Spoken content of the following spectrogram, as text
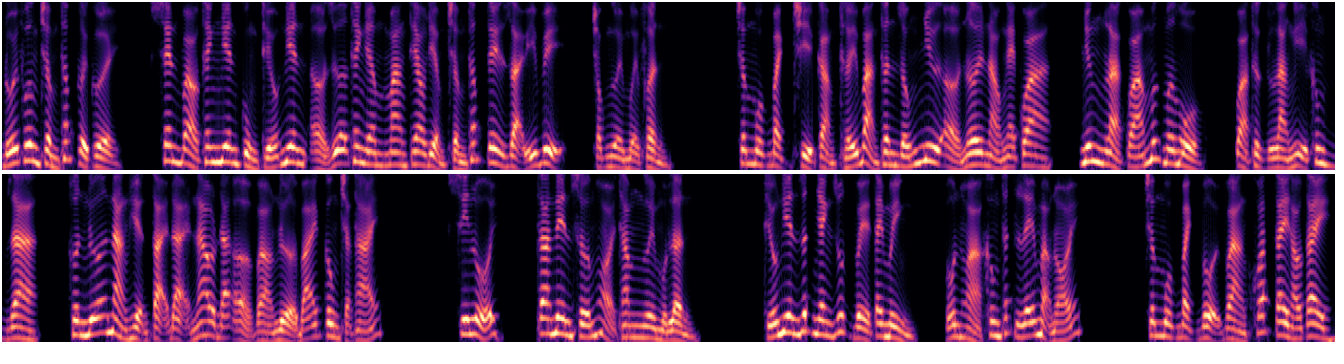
Đối phương trầm thấp cười cười, xen vào thanh niên cùng thiếu niên ở giữa thanh âm mang theo điểm trầm thấp tê dại ý vị, chọc người mười phần. Trầm Mục Bạch chỉ cảm thấy bản thân giống như ở nơi nào nghe qua, nhưng là quá mức mơ hồ, quả thực là nghĩ không ra, hơn nữa nàng hiện tại đại nao đã ở vào nửa bãi công trạng thái. Xin lỗi, ta nên sớm hỏi thăm ngươi một lần. Thiếu niên rất nhanh rút về tay mình, ôn hòa không thất lễ mạo nói. Trầm mục bạch vội vàng khoát tay háo tay,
